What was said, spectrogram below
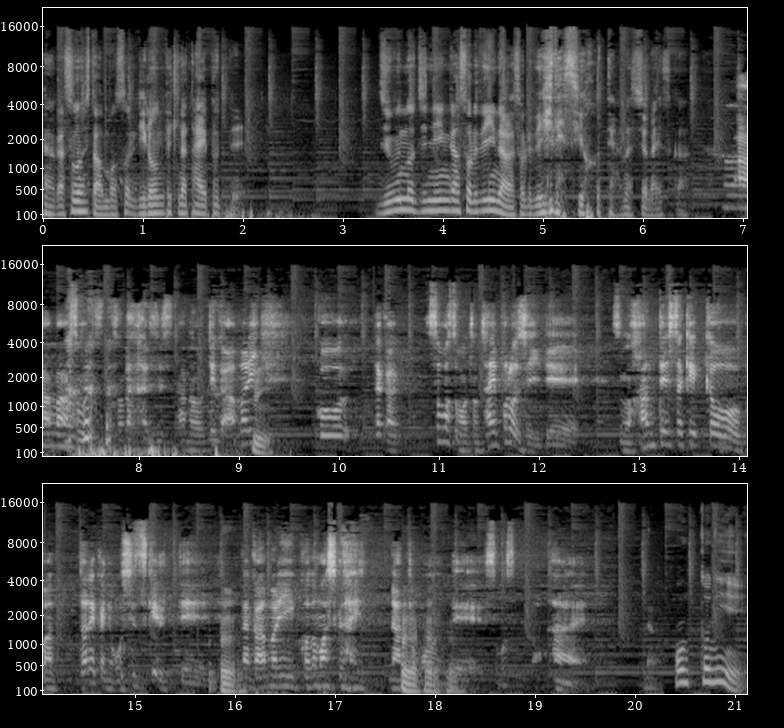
なんかその人はもうその理論的なタイプって、自分の辞任がそれでいいならそれでいいですよって話じゃないですか。あまあそうですね、そんな感じです。あの、ていうかあまりうん、こう、なんか、そもそもそのタイポロジーで、その判定した結果を、まあ、誰かに押し付けるって、うん。なんかあんまり好ましくないなと思うんで、そもそもが。はい。本当に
